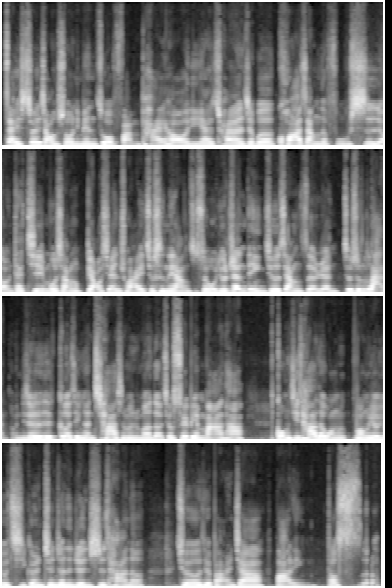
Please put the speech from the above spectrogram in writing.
在摔跤手里面做反派哈，你还穿了这么夸张的服饰哦，你在节目上表现出来就是那样子，所以我就认定你就是这样子的人，就是烂，你这是个性很差什么什么的，就随便骂他，攻击他的网网友有几个人真正的认识他呢？就就把人家霸凌到死了。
